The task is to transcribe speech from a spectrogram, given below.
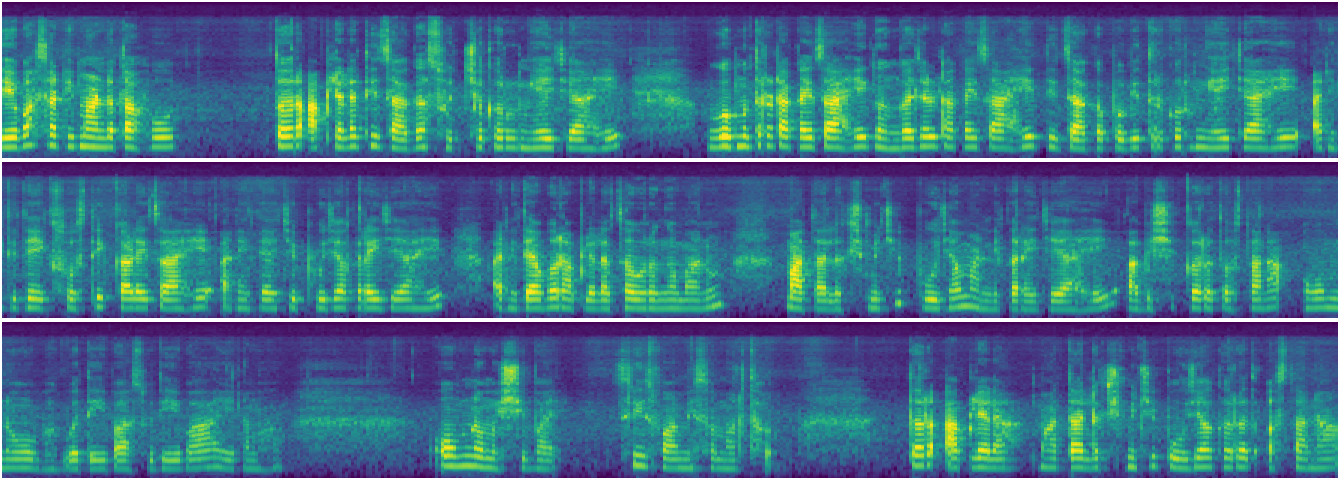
देवासाठी मांडत आहोत तर आपल्याला ती जागा स्वच्छ करून घ्यायची आहे. गोमूत्र टाकायचं आहे गंगाजल टाकायचं आहे ती जागा पवित्र करून घ्यायची आहे आणि तिथे एक स्वस्तिक काढायचं आहे आणि त्याची पूजा करायची आहे आणि त्यावर आपल्याला चौरंग मानून माता लक्ष्मीची पूजा मांडणी करायची आहे. अभिषेक करत असताना ओम नमो भगवते वासुदेवाय नमः. ओम नम शिवाय. श्री स्वामी समर्थ. तर आपल्याला माता लक्ष्मीची पूजा करत असताना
